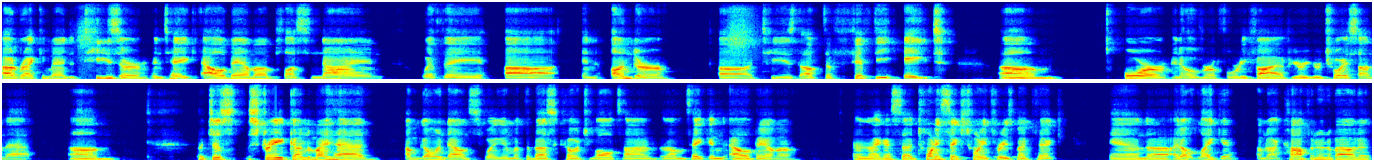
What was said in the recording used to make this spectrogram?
I would recommend a teaser and take Alabama plus nine with a uh, an under uh, teased up to 58 um, or an over a 45. Your your choice on that. Um, but just straight gun to my head, I'm going down swinging with the best coach of all time, and I'm taking Alabama. And like I said, 26 23 is my pick. And uh, I don't like it. I'm not confident about it.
